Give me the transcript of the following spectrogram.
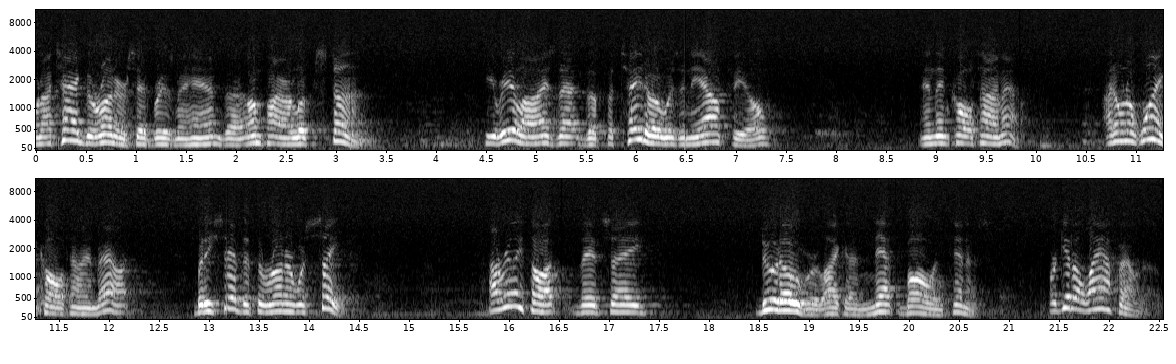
When I tagged the runner, said Bresnahan, the umpire looked stunned. he realized that the potato was in the outfield and then called timeout. I don't know why he called timeout, but he said that the runner was safe. I really thought they'd say, do it over like a net ball in tennis, or get a laugh out of it.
